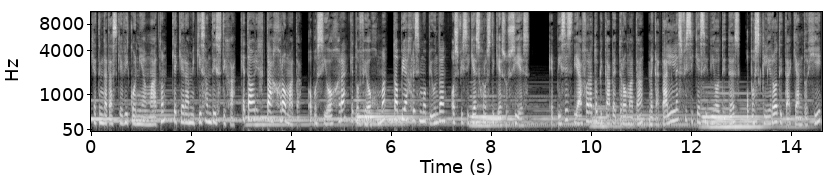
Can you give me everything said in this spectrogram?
για την κατασκευή κονιαμάτων και κεραμικής αντίστοιχα, και τα ορυχτά χρώματα, όπως η όχρα και το φεόχουμα, τα οποία χρησιμοποιούνταν ως φυσικές χρωστικές ουσίες. Επίσης, διάφορα τοπικά πετρώματα με κατάλληλες φυσικές ιδιότητες, όπως σκληρότητα και αντοχή,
